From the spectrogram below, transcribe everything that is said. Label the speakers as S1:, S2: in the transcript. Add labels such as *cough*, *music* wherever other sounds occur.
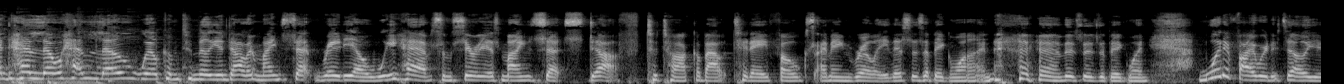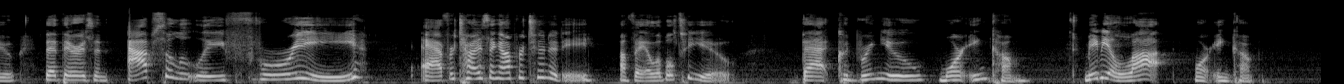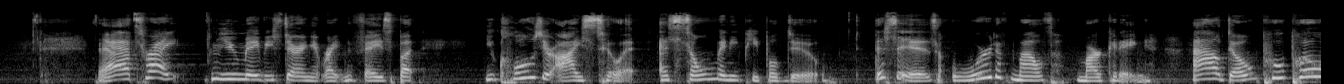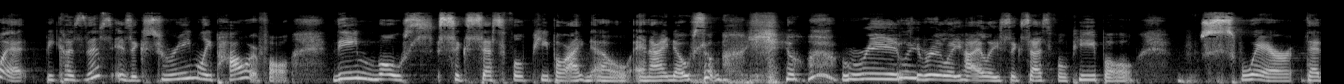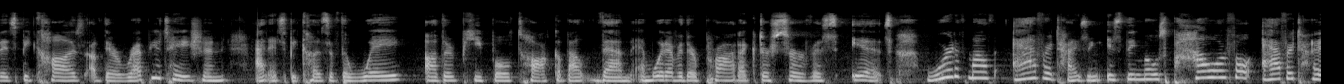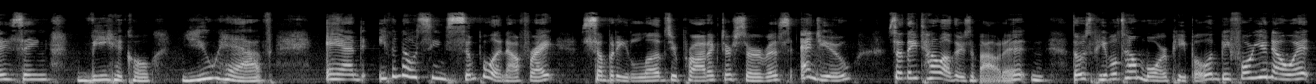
S1: And hello, hello. Welcome to Million Dollar Mindset Radio. We have some serious mindset stuff to talk about today, folks. I mean, really, this is a big one. *laughs* this is a big one. What if I were to tell you that there is an absolutely free advertising opportunity available to you that could bring you more income? Maybe a lot more income. That's right you may be staring it right in the face, but you close your eyes to it, as so many people do. This is word of mouth marketing. Now, don't poo poo it because this is extremely powerful. The most successful people I know, and I know some you *laughs* know, really, really highly successful people, swear that it's because of their reputation and it's because of the way other people talk about them and whatever their product or service is. Word of mouth advertising is the most powerful advertising vehicle you have. And even though it seems simple enough, right? Somebody loves your product or service and you. So they tell others about it and those people tell more people. And before you know it,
